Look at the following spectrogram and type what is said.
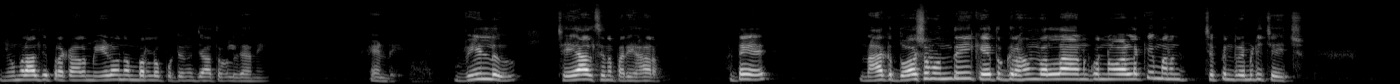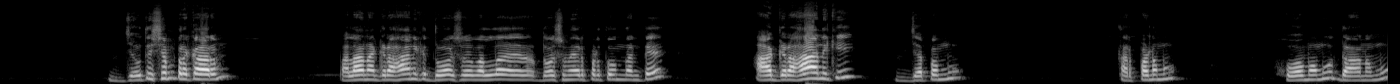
న్యూమరాలజీ ప్రకారం ఏడో నెంబర్లో పుట్టిన జాతకులు కానీ ఏంటి? వీళ్ళు చేయాల్సిన పరిహారం. అంటే నాకు దోషం ఉంది కేతుగ్రహం వల్ల అనుకున్న వాళ్ళకి మనం చెప్పిన రెమెడీ చేయొచ్చు. జ్యోతిషం ప్రకారం పలానా గ్రహానికి దోష వల్ల దోషం ఏర్పడుతుందంటే ఆ గ్రహానికి జపము తర్పణము హోమము దానము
